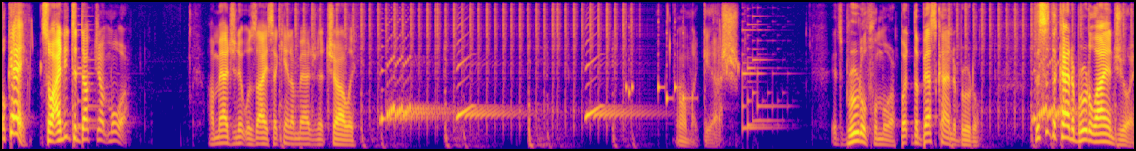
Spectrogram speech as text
Okay, so I need to duck jump more. Imagine it was ice. I can't imagine it, Charlie. Oh my gosh. It's brutal, Flamore, but the best kind of brutal. This is the kind of brutal I enjoy.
